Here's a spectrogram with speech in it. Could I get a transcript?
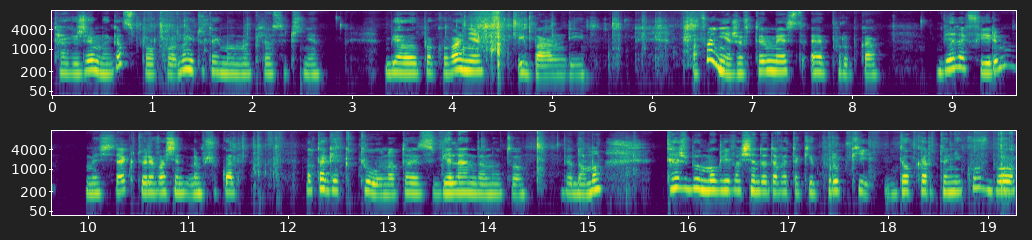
Także mega spoko. No i tutaj mamy klasycznie białe opakowanie i bandy. A fajnie, że w tym jest e, próbka. Wiele firm, myślę, które właśnie na przykład, no tak jak tu, no to jest Bielenda, no to wiadomo, też by mogli właśnie dodawać takie próbki do kartoników, bo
